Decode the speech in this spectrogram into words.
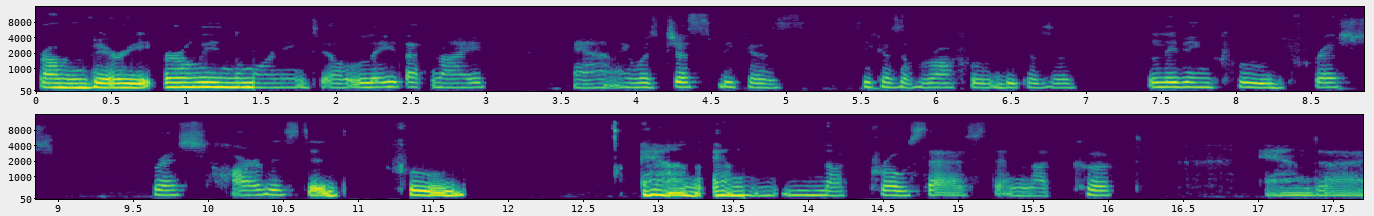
from very early in the morning till late at night, and it was just because because of raw food, because of living food, fresh fresh harvested food and and not processed and not cooked and uh,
